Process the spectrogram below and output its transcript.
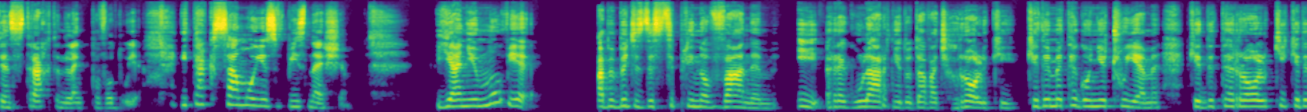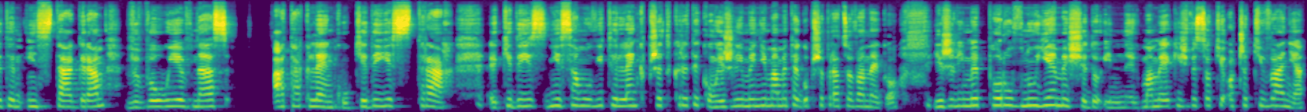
ten strach, ten lęk powoduje. I tak samo jest w biznesie. Ja nie mówię, aby być zdyscyplinowanym i regularnie dodawać rolki, kiedy my tego nie czujemy, kiedy te rolki, kiedy ten Instagram wywołuje w nas atak lęku, kiedy jest strach, e, kiedy jest niesamowity lęk przed krytyką, jeżeli my nie mamy tego przepracowanego, jeżeli my porównujemy się do innych, mamy jakieś wysokie oczekiwania,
